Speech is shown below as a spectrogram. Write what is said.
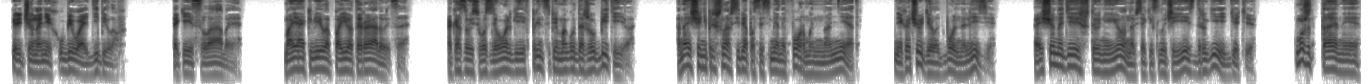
— кричу на них, убивая дебилов. Такие слабые. Моя Аквила поет и радуется. Оказываюсь возле Ольги и, в принципе, могу даже убить ее. Она еще не пришла в себя после смены формы, но нет. Не хочу делать больно Лизе. А еще надеюсь, что у нее на всякий случай есть другие дети. Может, тайные.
